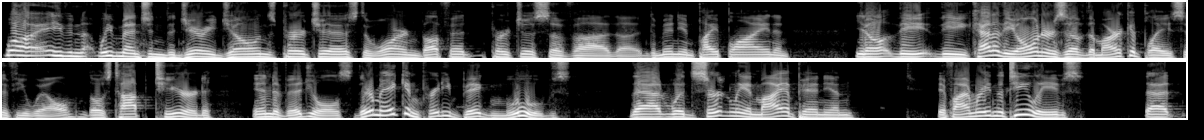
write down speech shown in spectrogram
Well, even we've mentioned the Jerry Jones purchase, the Warren Buffett purchase of uh, the Dominion pipeline, and you know the the kind of the owners of the marketplace, if you will, those top tiered individuals, they're making pretty big moves that would certainly, in my opinion, if I'm reading the tea leaves, that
